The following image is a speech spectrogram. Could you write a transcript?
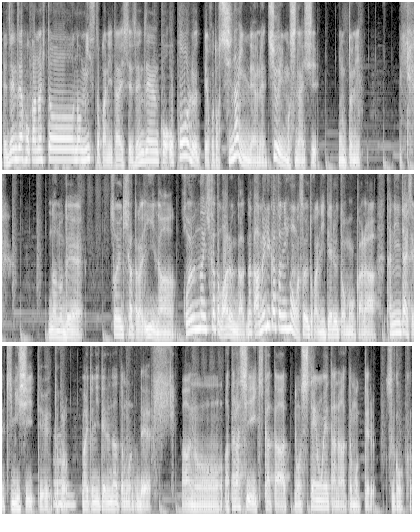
で、全然他の人のミスとかに対して全然こう怒るっていうことをしないんだよね。注意もしないし、本当に。なので、そういう生き方がいいな。こういうな生き方もあるんだ。なんかアメリカと日本はそういうとこが似てると思うから、他人に対して厳しいっていうところ、うん割と似てるなと思うので、あのー新しい生き方の視点を得たなって思ってる。すごく。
